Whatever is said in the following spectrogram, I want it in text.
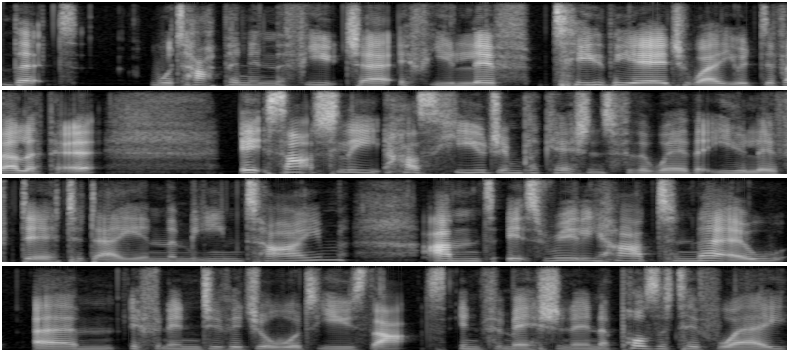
that would happen in the future if you live to the age where you would develop it it's actually has huge implications for the way that you live day to day in the meantime. And it's really hard to know um, if an individual would use that information in a positive way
